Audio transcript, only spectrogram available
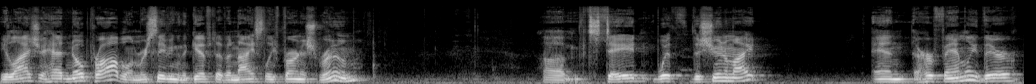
Elijah had no problem receiving the gift of a nicely furnished room. Um, stayed with the Shunammite and her family there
